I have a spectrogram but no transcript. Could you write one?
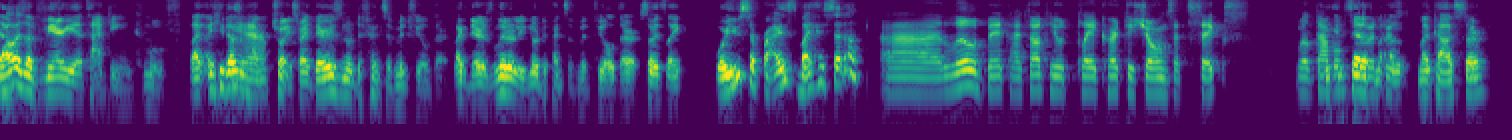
That was a very attacking move. Like he doesn't yeah. have a choice, right? There is no defensive midfielder. Like there's literally no defensive midfielder. So it's like, were you surprised by his setup? Uh, a little bit. I thought he would play Curtis Jones at six. Well, double instead of Mac Allister.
